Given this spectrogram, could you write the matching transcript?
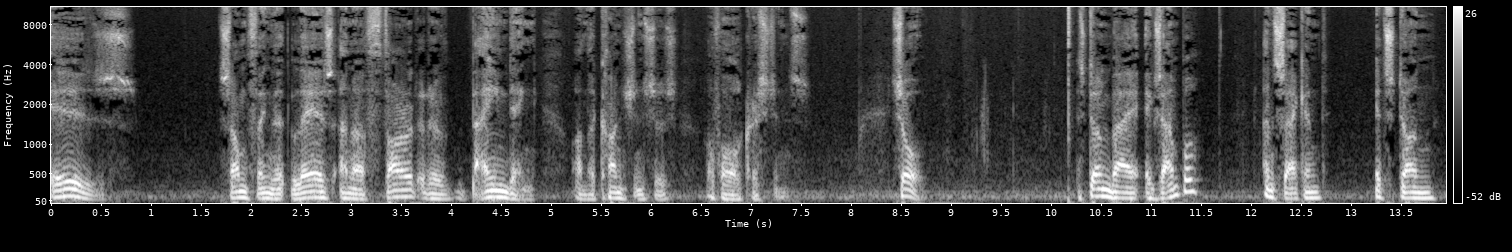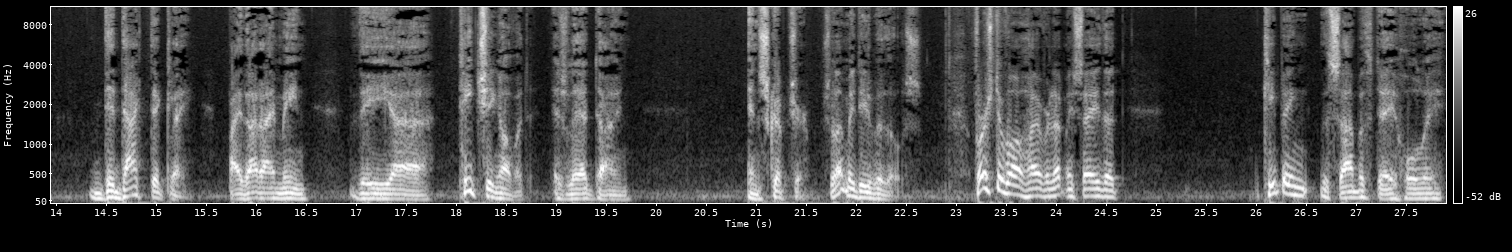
is something that lays an authoritative binding on the consciences of all Christians. So, it's done by example, and second, it's done didactically. By that I mean the uh, teaching of it is laid down in Scripture. So let me deal with those. First of all, however, let me say that keeping the Sabbath day holy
